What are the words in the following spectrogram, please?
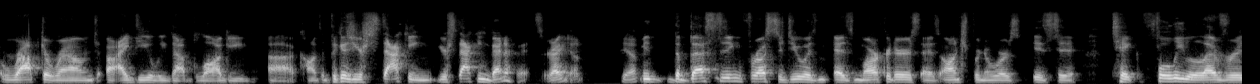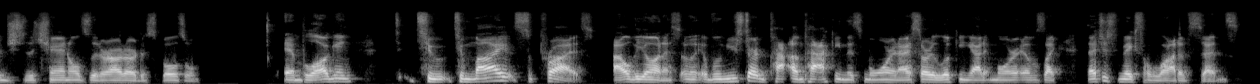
wrapped around uh, ideally that blogging uh, content because you're stacking you're stacking benefits, right? Yep. Yep. I mean, the best thing for us to do as as marketers, as entrepreneurs, is to take fully leverage the channels that are at our disposal. And blogging, t- to to my surprise, I'll be honest. When you started pa- unpacking this more, and I started looking at it more, I was like, that just makes a lot of sense,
